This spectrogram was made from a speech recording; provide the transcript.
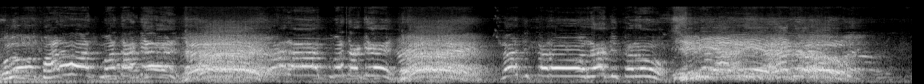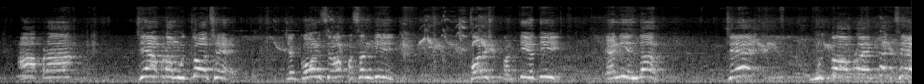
બોલો ભારત માતા કે ભારત માતા કે રદ કરો રદ કરો! આ આપણા જે આપણો મુદ્દો છે, જે ગૌણ સેવા પસંદગી ફોરેસ્ટ ભરતી હતી, એની અંદર જે મુદ્દો આપણો એક જ છે,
